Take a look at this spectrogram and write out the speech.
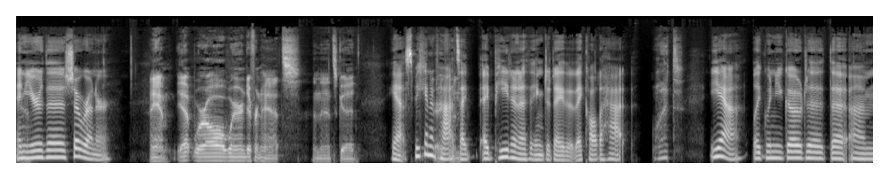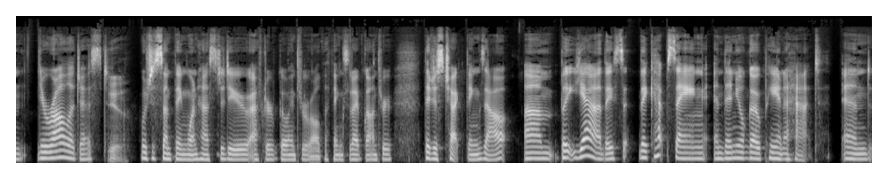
And you're the showrunner. I am. Yep, we're all wearing different hats, and that's good. Yeah. Speaking of Very hats, fun. I, I peed in a thing today that they called a hat. What? Yeah, like when you go to the um, urologist, Yeah. which is something one has to do after going through all the things that I've gone through. They just check things out. Um, but yeah, they they kept saying, and then you'll go pee in a hat, and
